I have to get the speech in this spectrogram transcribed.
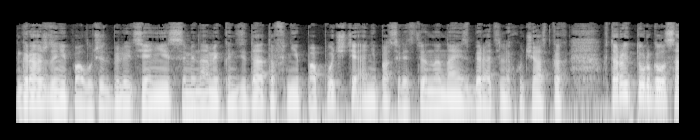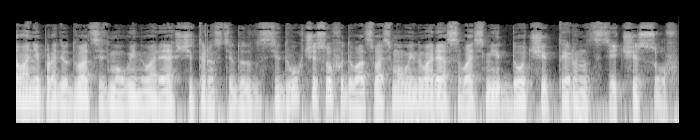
граждане получат бюллетени с именами кандидатов не по почте, а непосредственно на избирательных участках. Второй тур голосования пройдет 27 января с 14 до 22 часов и 28 января с 8 до 14 часов.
